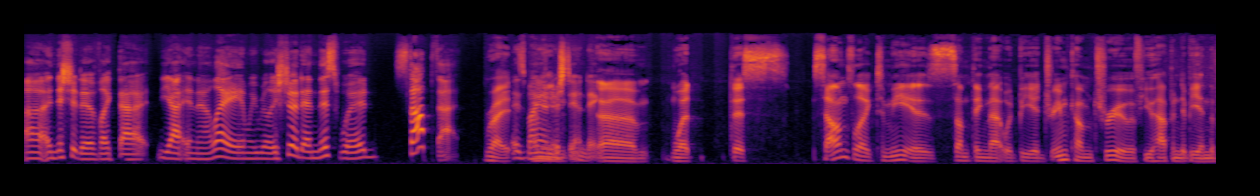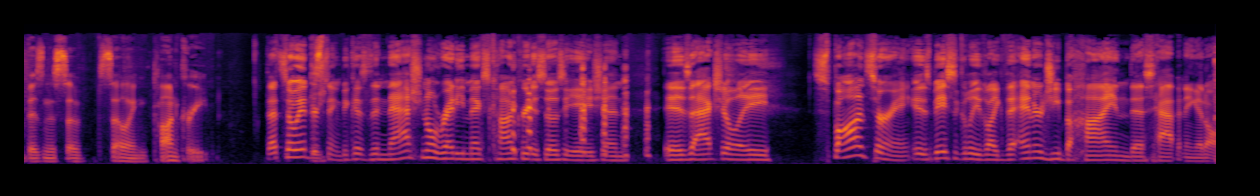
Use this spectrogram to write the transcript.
uh, initiative like that yet in LA and we really should and this would stop that. Right. is my understanding. Um, what this sounds like to me is something that would be a dream come true if you happen to be in the business of selling concrete. That's so interesting because the National Ready Mix Concrete Association is actually sponsoring is basically like the energy behind this happening at all.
